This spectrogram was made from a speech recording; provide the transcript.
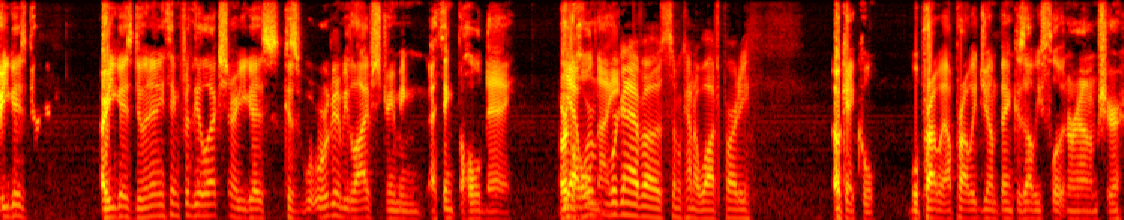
are you guys? Are you guys doing anything for the election? Are you guys? Because we're going to be live streaming. I think the whole day or yeah the whole we're, night. we're gonna have a, some kind of watch party. Okay, cool. We'll probably I'll probably jump in because I'll be floating around. I'm sure.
